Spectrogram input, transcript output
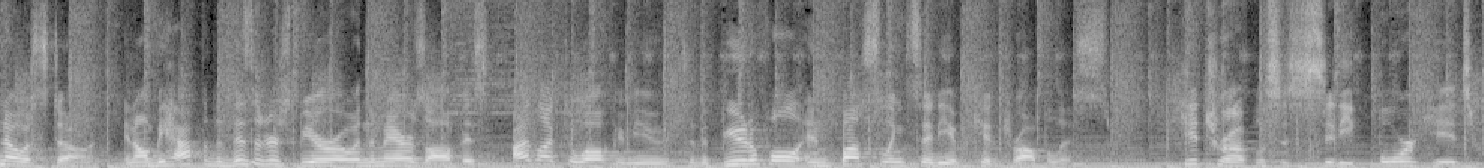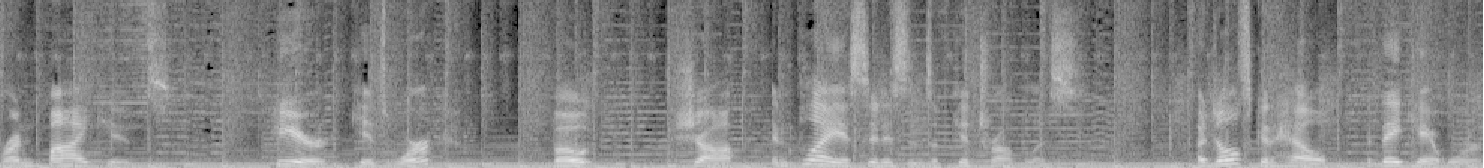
Noah Stone, and on behalf of the Visitors Bureau and the Mayor's Office, I'd like to welcome you to the beautiful and bustling city of Kidtropolis. Kidtropolis is a city for kids, run by kids. Here, kids work, vote, shop, and play as citizens of Kidtropolis. Adults can help, but they can't work.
